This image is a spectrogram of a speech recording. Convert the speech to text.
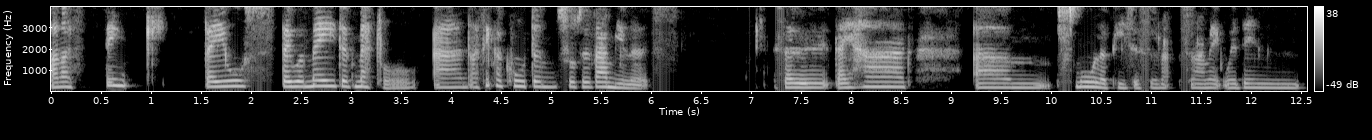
And I think they also they were made of metal, and I think I called them sort of amulets. So they had um, smaller pieces of ceramic within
